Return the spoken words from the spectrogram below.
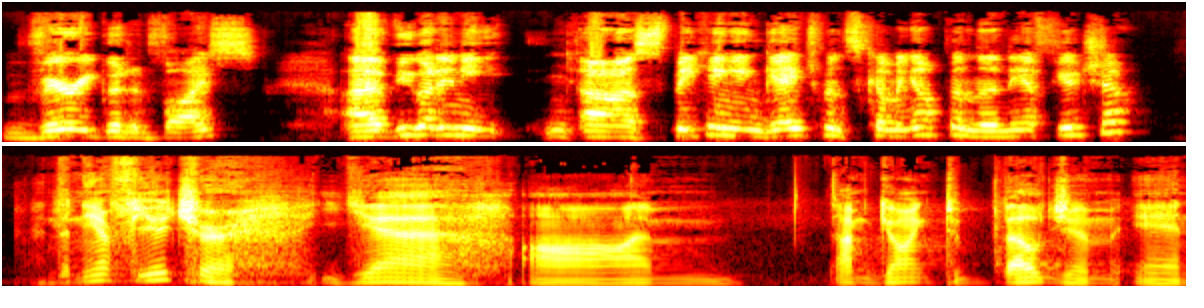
very good advice. Uh, have you got any uh, speaking engagements coming up in the near future? In the near future, yeah, I'm I'm going to Belgium in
